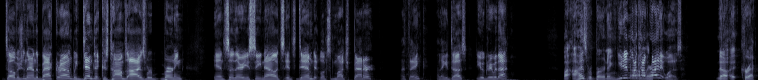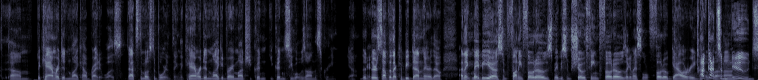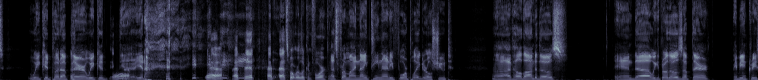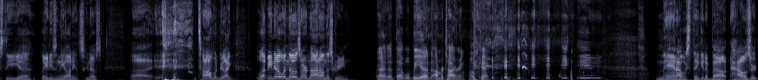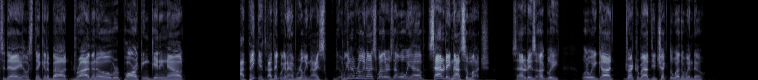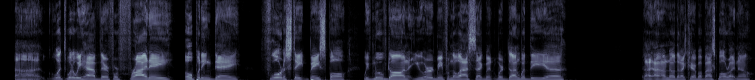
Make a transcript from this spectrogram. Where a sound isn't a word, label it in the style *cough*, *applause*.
Television there in the background. We dimmed it because Tom's eyes were burning, and so there you see now it's it's dimmed. It looks much better. I think. I think it does. Do you agree with that? My eyes were burning. You didn't like Oh, how man. bright it was. No, uh, correct. Um, the camera didn't like how bright it was. That's the most important thing. The camera didn't like it very much. You couldn't you couldn't see what was on the screen. Yeah, There- there's something that could be done there though. I think maybe uh, some funny photos, maybe some show themed photos, like a nice little photo gallery. I've of, got some uh, nudes we could put up there. We could, *laughs* Yeah. uh, you know. *laughs* Yeah, that's it. That, that's what we're looking for. That's from my 1994 Playgirl shoot. Uh, I've held on to those, and uh, we could throw those up there. Maybe increase the uh, ladies in the audience. Who knows? Uh, *laughs* Tom would be like, "Let me know when those are not on the screen." Right, that that will be. Uh, I'm retiring. Okay. *laughs* Man, I was thinking about Hauser today. I was thinking about driving over, parking, getting out. I think it's. I think we're gonna have really nice. Are we gonna have really nice weather? Is that what we have? Saturday, not so much. Saturday's ugly. What do we got, Director Matthew? Check the weather window. Uh, what what do we have there for Friday opening day? Florida State baseball. We've moved on. You heard me from the last segment. We're done with the. Uh, I, I don't know that I care about basketball right now.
